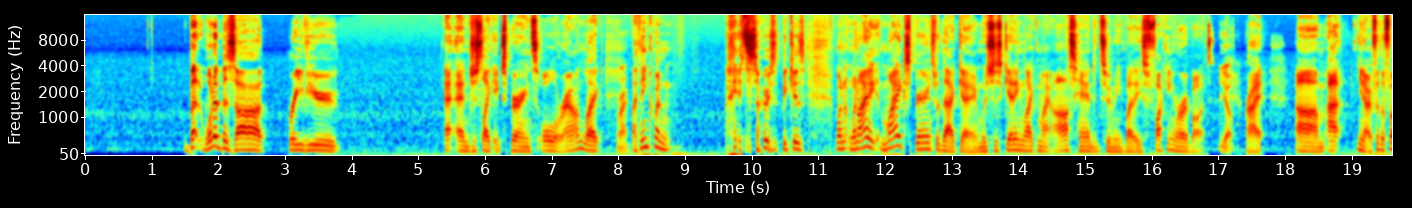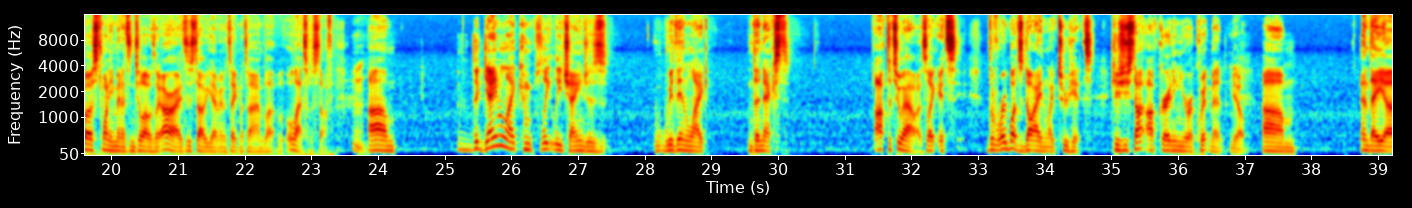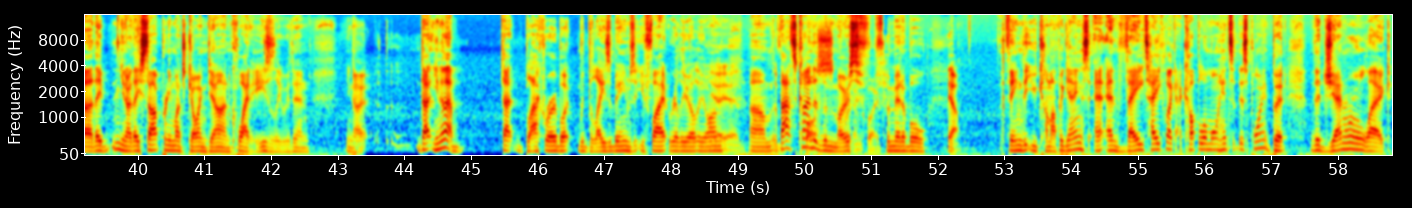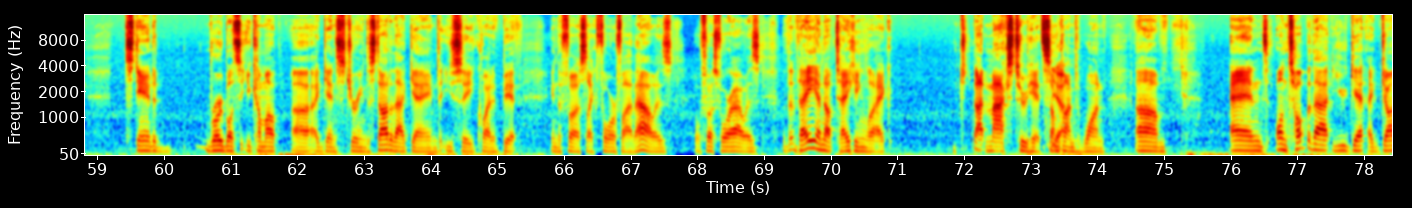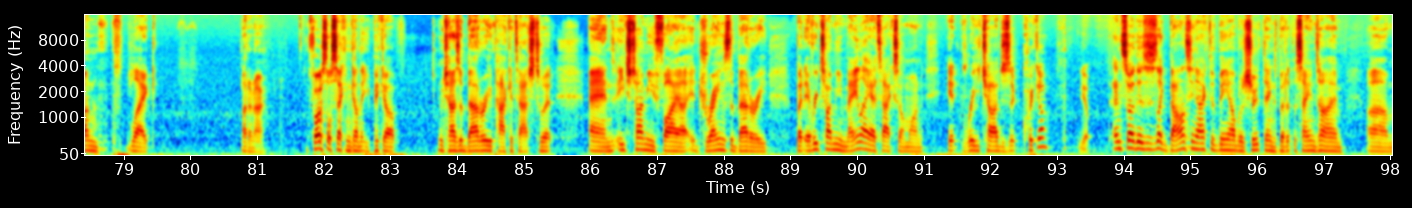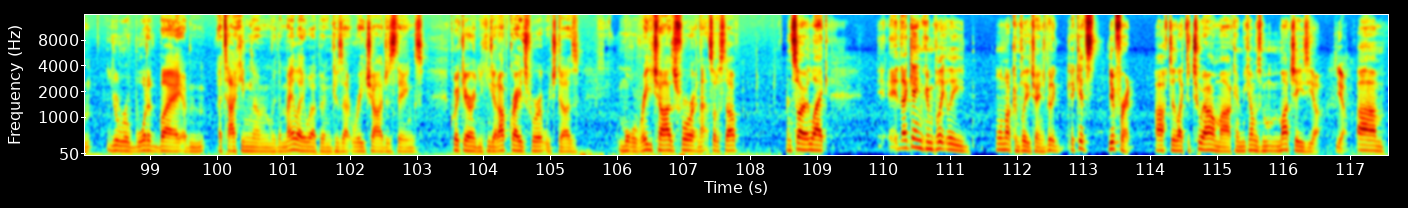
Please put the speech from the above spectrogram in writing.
but what a bizarre preview and just like experience all around. Like, right. I think when it's so because when when I my experience with that game was just getting like my ass handed to me by these fucking robots Yep. right? Um, at, you know, for the first 20 minutes until I was like, all right, it's this type of game, I'm going to take my time, blah, blah, all that sort of stuff. Um, the game, like, completely changes within, like, the next, after two hours. Like, it's, the robots die in, like, two hits because you start upgrading your equipment Yep. And they uh they you know they start pretty much going down quite easily within you know that you know that that black robot with the laser beams that you fight really early on Yeah, yeah. um that's kind of the most formidable Yeah. thing that you come up against and, and they take like a couple of more hits at this point but the general like standard robots that you come up uh, against during the start of that game that you see quite a bit in the first like four or five hours or first four hours th- they end up taking like at max two hits sometimes one um, and on top of that you get a gun like i don't know first or second gun that you pick up which has a battery pack attached to it. And each time you fire, it drains the battery, but every time you melee attack someone, it recharges it quicker. Yep. And so there's this like balancing act of being able to shoot things, but at the same time, um, you're rewarded by um, attacking them with a melee weapon because that recharges things quicker, and you can get upgrades for it, which does more recharge for it and that sort of stuff. And so like that game completely, well, not completely changed, but it, it gets different after like the two hour mark and becomes much easier. Yeah. Um,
